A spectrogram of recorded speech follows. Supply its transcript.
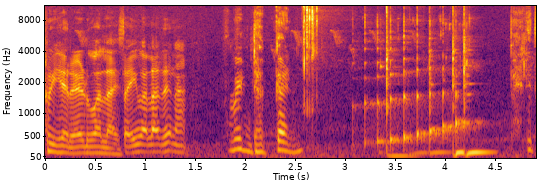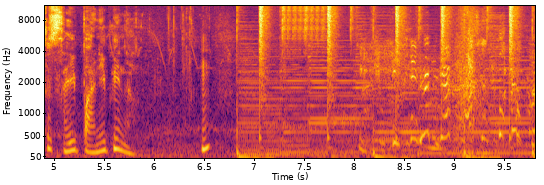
तो ये रेड वाला है. सही वाला देना. अबे ढक्कन. पहले तो सही पानी पीना.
